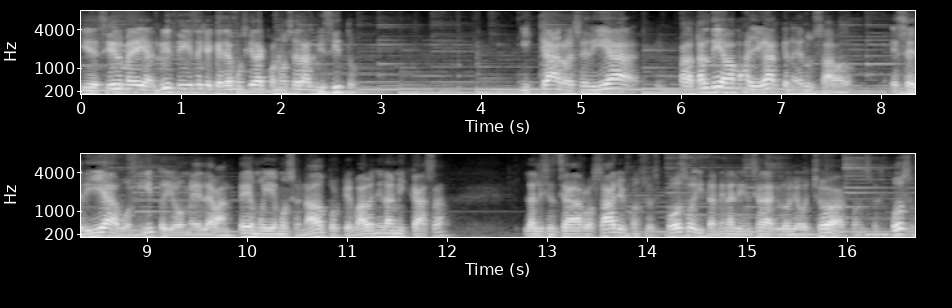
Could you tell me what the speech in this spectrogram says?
Y decirme ella, Luis, fíjese que queremos ir a conocer al Luisito. Y claro, ese día, para tal día vamos a llegar, que era un sábado ese día bonito, yo me levanté muy emocionado porque va a venir a mi casa la licenciada Rosario con su esposo y también la licenciada Gloria Ochoa con su esposo.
